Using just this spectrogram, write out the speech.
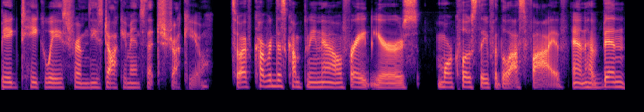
big takeaways from these documents that struck you? So I've covered this company now for eight years more closely for the last five and have been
